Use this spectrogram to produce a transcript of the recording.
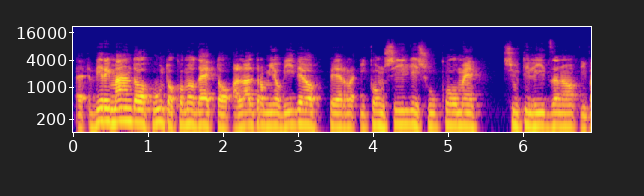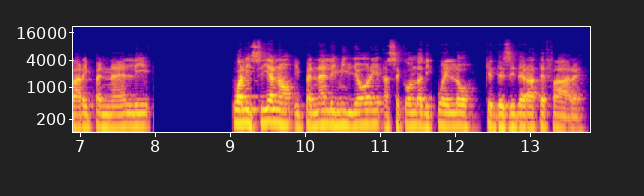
eh, vi rimando appunto come ho detto all'altro mio video per i consigli su come si utilizzano i vari pennelli quali siano i pennelli migliori a seconda di quello che desiderate fare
